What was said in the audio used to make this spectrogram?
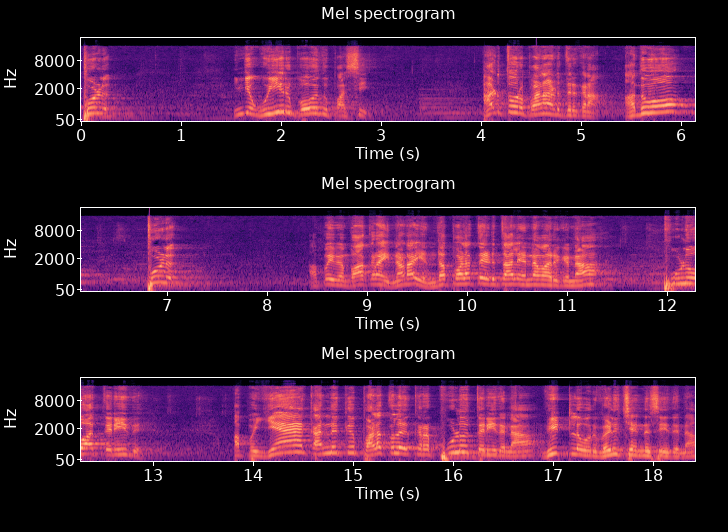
புழு. இங்கே உயிர் போகுது பசி. அடுத்த ஒரு பழம் எடுத்திருக்கிறான். அதுவும் புழு. அப்போ இவன் பார்க்குறான் என்னடா எந்த பழத்தை எடுத்தாலும் என்னவா இருக்குன்னா புழுவாக தெரியுது. அப்போ ஏன் கண்ணுக்கு பழத்தில் இருக்கிற புழு தெரியுதுன்னா வீட்டில் ஒரு வெளிச்சம் என்ன செய்யுதுன்னா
